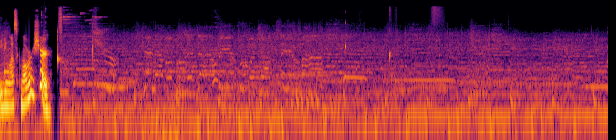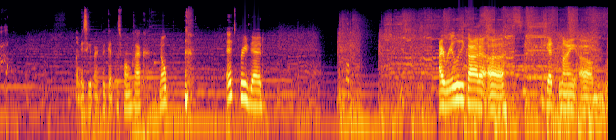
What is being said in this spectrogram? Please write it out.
CD wants to come over? Sure. Let me see if I could get this phone back. Nope. it's pretty dead. I really gotta uh get my um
